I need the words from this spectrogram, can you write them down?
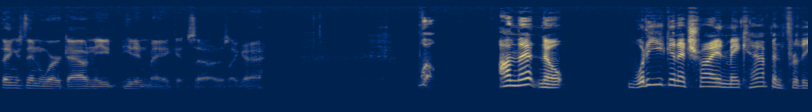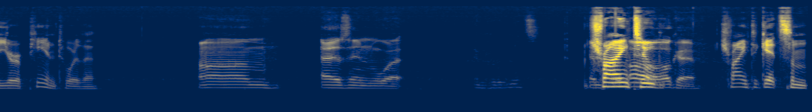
things didn't work out, and he he didn't make it, so I was like, ah. Well, on that note, what are you going to try and make happen for the European tour then? Um, as in what? Improvements? Trying to Oh, okay. trying to get some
